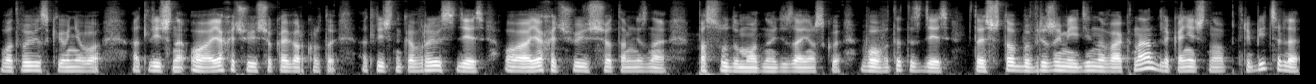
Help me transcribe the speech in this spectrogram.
Вот вывески у него. Отлично. О, а я хочу еще ковер крутой. Отлично, ковры здесь. О, а я хочу еще там, не знаю, посуду модную дизайнерскую. Во, вот это здесь. То есть, чтобы в режиме единого окна для конечного потребителя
